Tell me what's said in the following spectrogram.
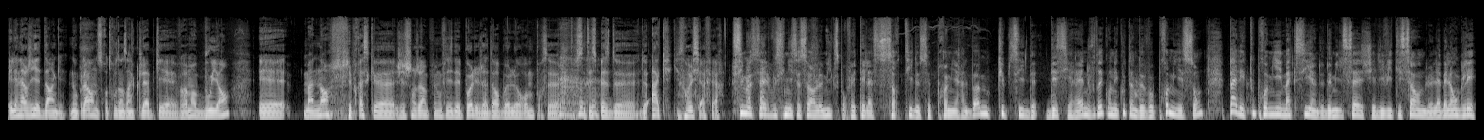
et l'énergie est dingue. Donc là, on se retrouve dans un club qui est vraiment bouillant et maintenant, j'ai presque, j'ai changé un peu mon fusil d'épaule et j'adore Room pour, ce, pour cette espèce de, de hack qu'ils ont réussi à faire. Simocel, vous signez ce soir le mix pour fêter la sortie de ce premier album, Cupsid des Sirènes. Je voudrais qu'on écoute un de vos premiers sons, pas les tout premiers maxi hein, de 2016 chez Livity Sound, le label anglais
